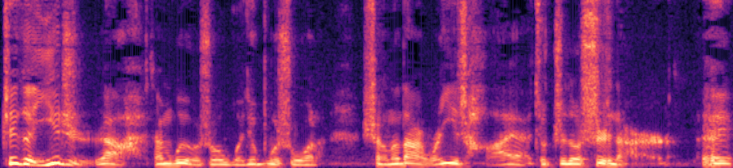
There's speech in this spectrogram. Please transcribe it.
这个遗址啊，咱们鬼友说，我就不说了，省得大伙一查呀就知道是哪儿了。哎，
